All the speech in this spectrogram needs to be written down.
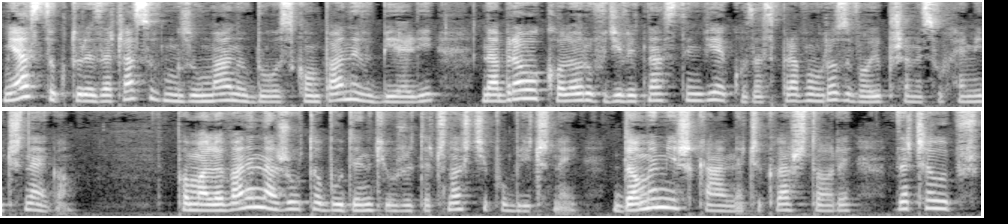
Miasto, które za czasów muzułmanów było skąpane w bieli, nabrało kolorów w XIX wieku za sprawą rozwoju przemysłu chemicznego. Pomalowane na żółto budynki użyteczności publicznej, domy mieszkalne czy klasztory zaczęły przy-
